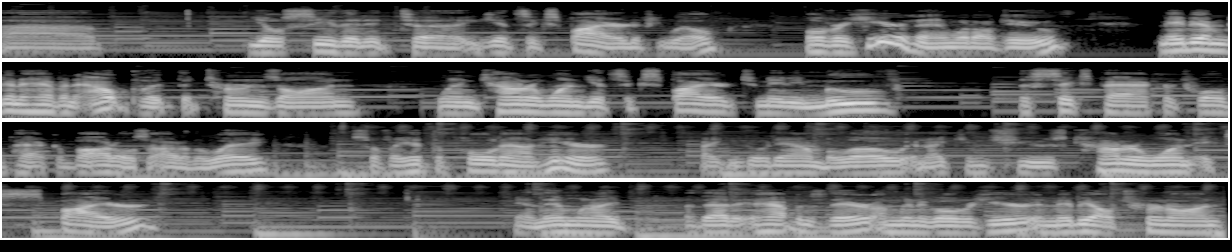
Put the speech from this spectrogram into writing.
uh, you'll see that it uh, gets expired, if you will. Over here, then, what I'll do, maybe I'm going to have an output that turns on when counter one gets expired to maybe move the six pack or 12 pack of bottles out of the way. So if I hit the pull down here, I can go down below and I can choose counter one expired and then when I that it happens there, I'm going to go over here and maybe I'll turn on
